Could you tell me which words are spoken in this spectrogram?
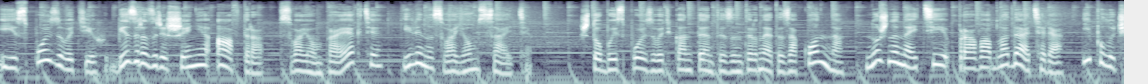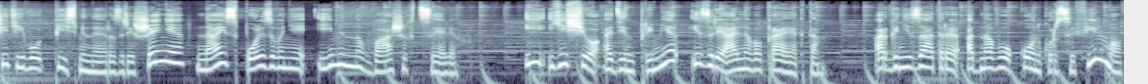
и использовать их без разрешения автора в своем проекте или на своем сайте. Чтобы использовать контент из интернета законно, нужно найти правообладателя и получить его письменное разрешение на использование именно в ваших целях. И еще один пример из реального проекта. Организаторы одного конкурса фильмов,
